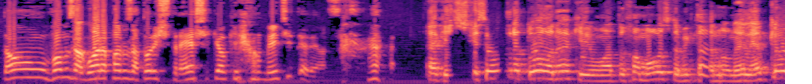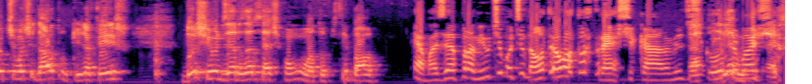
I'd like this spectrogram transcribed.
então vamos agora para os atores trash, que é o que realmente interessa. É, que a gente esqueceu outro ator, né? Que um ator famoso também que tá no, no elenco, que é o Timothy Dalton, que já fez dois filmes de 007 como um ator principal. É, mas é, pra mim o Timothy Dalton é um ator trash, cara. Me Ele desculpe, é mas. trash,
